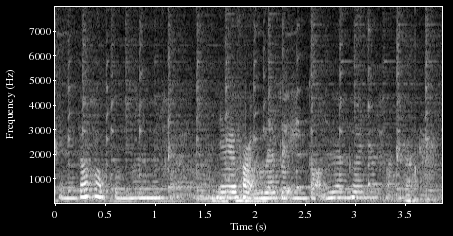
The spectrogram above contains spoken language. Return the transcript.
ยังไงก็ขอบคุณมากนะคะ ยังไงฝากดูแลตัวเองต่อเนื่องด้วยนะคะ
